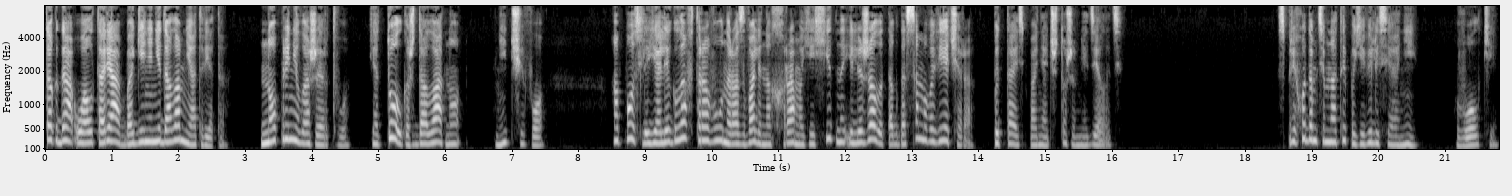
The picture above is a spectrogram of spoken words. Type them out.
Тогда у алтаря богиня не дала мне ответа, но приняла жертву. Я долго ждала, но ничего. А после я легла в траву на развалинах храма Ехидны и лежала тогда с самого вечера, пытаясь понять, что же мне делать. С приходом темноты появились и они, волки.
